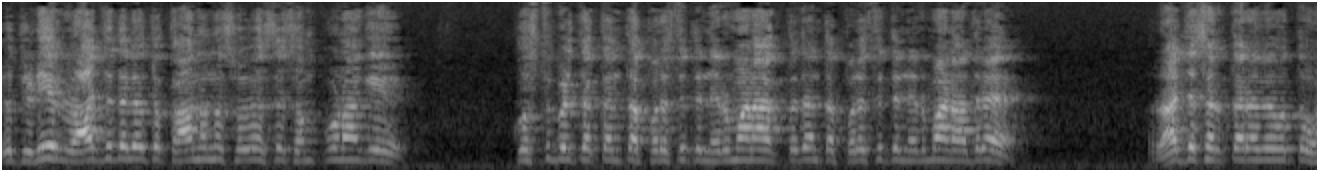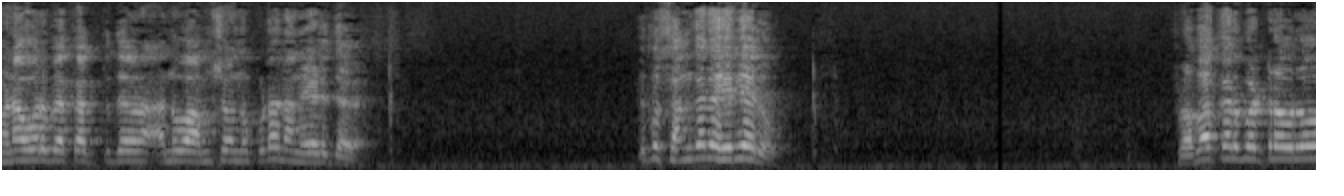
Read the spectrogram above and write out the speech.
ಇವತ್ತು ಇಡೀ ರಾಜ್ಯದಲ್ಲಿ ಇವತ್ತು ಕಾನೂನು ಸುವ್ಯವಸ್ಥೆ ಸಂಪೂರ್ಣವಾಗಿ ಕುಸ್ತು ಬೀಳ್ತಕ್ಕಂಥ ಪರಿಸ್ಥಿತಿ ನಿರ್ಮಾಣ ಆಗ್ತದೆ. ಅಂತ ಪರಿಸ್ಥಿತಿ ನಿರ್ಮಾಣ ಆದರೆ ರಾಜ್ಯ ಸರ್ಕಾರವೇ ಇವತ್ತು ಹೊಣೆ ಹೊರಬೇಕಾಗ್ತದೆ ಅನ್ನುವ ಅಂಶವನ್ನು ಕೂಡ ನಾನು ಹೇಳಿದ್ದೇವೆ. ಇದು ಸಂಘದ ಹಿರಿಯರು. ಪ್ರಭಾಕರ್ ಭಟ್ರವರು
